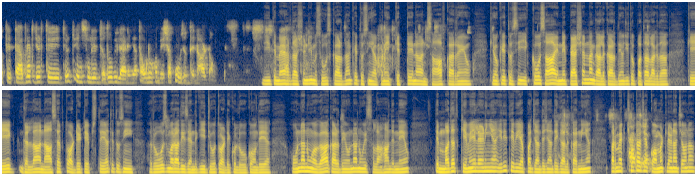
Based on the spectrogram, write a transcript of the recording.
ਅਤੇ ਟੈਬਲੇਟ ਜਿਹੜੇ ਤੇ ਇਨਸੂਲਿਨ ਜਦੋਂ ਵੀ ਲੈਣੀ ਆ ਤਾਂ ਉਹਨੂੰ ਹਮੇਸ਼ਾ ਭੋਜਨ ਦੇ ਨਾਲ ਲਓ। ਜੀ, ਤੇ ਮੈਂ ਹਰਦਰਸ਼ਨ ਜੀ ਮਹਿਸੂਸ ਕਰਦਾ ਕਿ ਤੁਸੀਂ ਆਪਣੇ ਕਿੱਤੇ ਨਾਲ ਇਨਸਾਫ ਕਰ ਰਹੇ ਹੋ, ਕਿਉਂਕਿ ਤੁਸੀਂ ਇੱਕੋ ਸਾਹ ਇੰਨੇ ਪੈਸ਼ਨ ਨਾਲ ਗੱਲ ਕਰਦੇ ਹੋ ਜੀ ਤੋਂ ਪਤਾ ਲੱਗਦਾ ਕਿ ਇਹ ਗੱਲਾਂ ਨਾ ਸਿਰਫ ਤੁਹਾਡੇ ਟਿਪਸ ਤੇ ਆ ਤੇ ਤੁਸੀਂ ਰੋਜ਼ਮਰਾ ਦੀ ਜ਼ਿੰਦਗੀ ਜੋ ਤੁਹਾਡੇ ਕੋਲ ਲੋਕ ਆਉਂਦੇ ਆ, ਉਹਨਾਂ ਨੂੰ ਅਗਾਹ ਕਰਦੇ ਹੋ, ਉਹਨਾਂ ਨੂੰ ਇਹ ਸਲਾਹਾਂ ਦਿੰਦੇ ਹੋ। ਤੇ ਮਦਦ ਕਿਵੇਂ ਲੈਣੀ ਆ ਇਹਦੇ ਤੇ ਵੀ ਆਪਾਂ ਜਾਂਦੇ ਜਾਂਦੇ ਗੱਲ ਕਰਨੀ ਆ। ਪਰ ਮੈਂ ਇੱਕ ਛੋਟਾ ਜਿਹਾ ਕਮੈਂਟ ਲੈਣਾ ਚਾਹੁੰਦਾ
